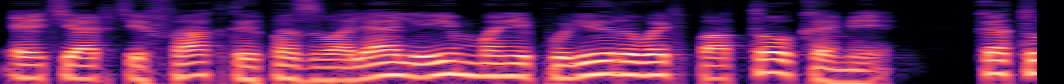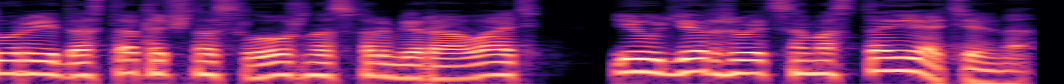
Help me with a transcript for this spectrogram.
Эти артефакты позволяли им манипулировать потоками, которые достаточно сложно сформировать и удерживать самостоятельно.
